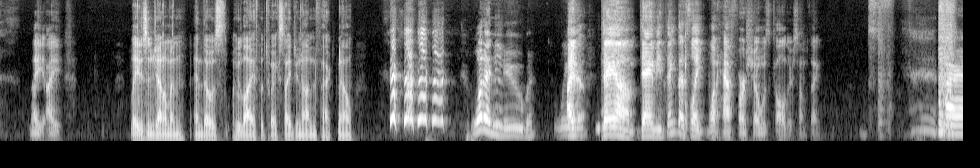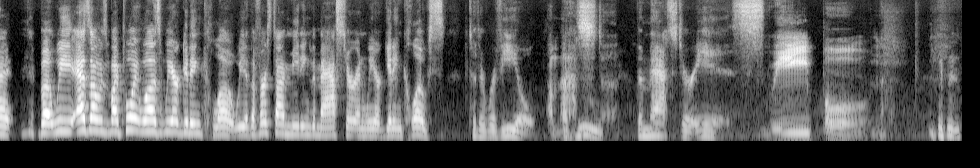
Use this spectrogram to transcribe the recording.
I, I ladies and gentlemen, and those who lieth betwixt, I do not in fact know. what a noob. I damn damn. You'd think that's like what half of our show was called or something. All right. But we as I was my point was we are getting close. We are the first time meeting the master and we are getting close to the reveal. A master The master is. reborn.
